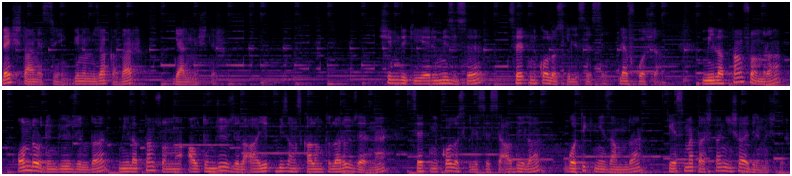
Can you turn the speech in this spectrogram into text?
5 tanesi günümüze kadar gelmiştir. Şimdiki yerimiz ise St. Nikolos Kilisesi, Lefkoşa. Milattan sonra 14. yüzyılda milattan sonra 6. yüzyıla ait Bizans kalıntıları üzerine St. Nikolos Kilisesi adıyla gotik nizamda kesme taştan inşa edilmiştir.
